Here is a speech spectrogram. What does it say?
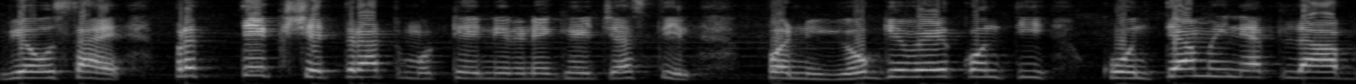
व्यवसाय प्रत्येक क्षेत्रात मोठे निर्णय घ्यायचे असतील. पण योग्य वेळ कोणती? कोणत्या महिन्यात लाभ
